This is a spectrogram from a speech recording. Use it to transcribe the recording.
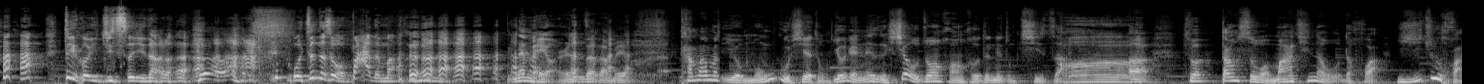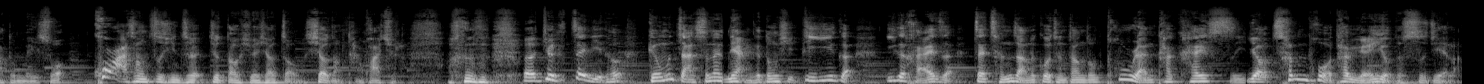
哈哈，最后一句刺激到了，我真的是我爸的吗？那没有人，那倒没有。他妈妈有蒙古血统，有点那种孝庄皇后的那种气质啊。哦，啊，说当时我妈听了我的话，一句话都没说，跨上自行车就到学校找校长谈话去了。呃，就这里头给我们展示了两个东西。第一个，一个孩子在成长的过程当中，突然他开始要撑破他原有的世界了。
